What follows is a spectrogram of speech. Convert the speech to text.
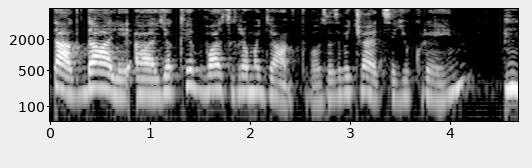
Так, далі, а яке у вас громадянство? Зазвичай це Ukraine.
